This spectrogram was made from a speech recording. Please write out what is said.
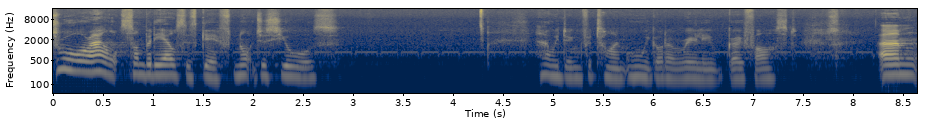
Draw out somebody else's gift, not just yours. How are we doing for time? Oh, we got to really go fast. Um,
